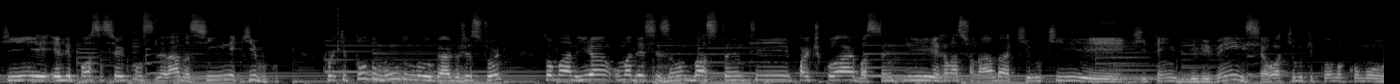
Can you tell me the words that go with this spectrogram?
que ele possa ser considerado assim inequívoco, porque todo mundo no lugar do gestor tomaria uma decisão bastante particular, bastante relacionada àquilo que, que tem de vivência, ou aquilo que toma como,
